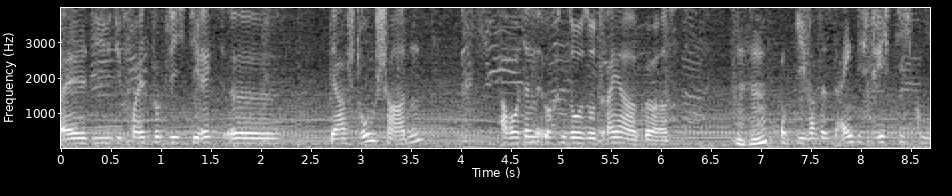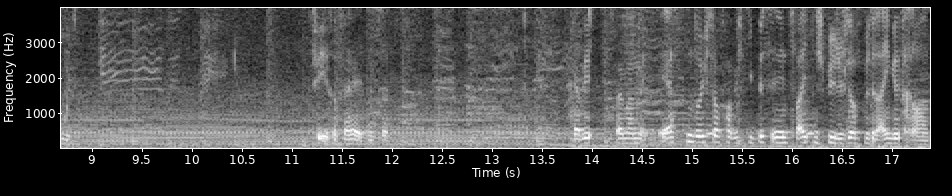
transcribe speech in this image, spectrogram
Weil die, die feuert wirklich direkt äh, ja, Stromschaden. Aber dann auch so, so Dreier-Bursts. Mhm. Und die Waffe ist eigentlich richtig gut. Für ihre Verhältnisse. Ja, wie- bei meinem ersten Durchlauf habe ich die bis in den zweiten Spieldurchlauf mit reingetragen.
